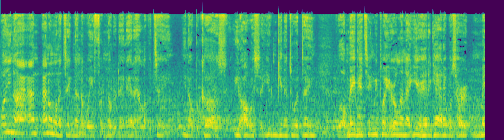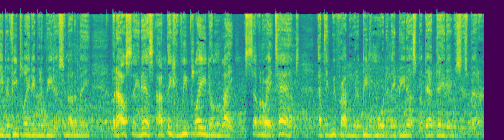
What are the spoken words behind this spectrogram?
Well, you know, I, I, don't want to take nothing away from Notre Dame. They had a hell of a team, you know, because you know I always say you can get into a thing. Well, maybe a team we played early in that year had a guy that was hurt, and maybe if he played, they would have beat us. You know what I mean? But I'll say this: I think if we played them like seven or eight times, I think we probably would have beat them more than they beat us. But that day, they was just better.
